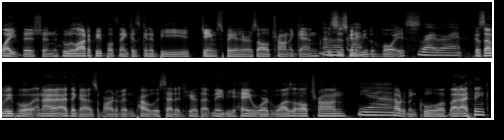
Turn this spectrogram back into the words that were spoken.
White Vision, who a lot of people think is going to be James Spader as Ultron again. Oh, is going to be the voice. Right, right, right. Because some people, and I, I think I was a part of it and probably said it here, that maybe Hayward was Ultron. Yeah. That would have been cool. But I think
